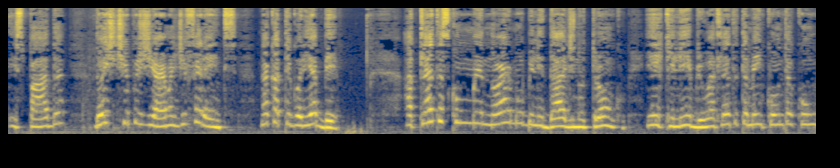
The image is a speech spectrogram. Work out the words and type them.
espada, dois tipos de armas diferentes, na categoria B. Atletas com menor mobilidade no tronco e equilíbrio, o atleta também conta com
